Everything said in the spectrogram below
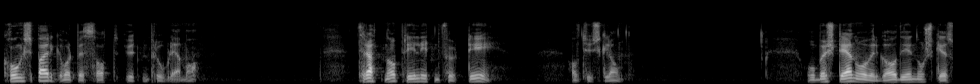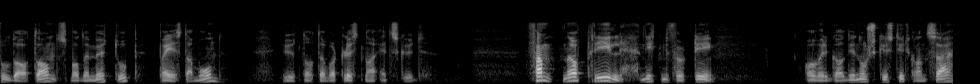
Kongsberg ble besatt uten problemer. 13.4.1940 av tyskerne. Obersten overga de norske soldatene som hadde møtt opp på Eistadmoen, uten at det ble løsna et skudd. 15.4.1940 overga de norske styrkene seg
